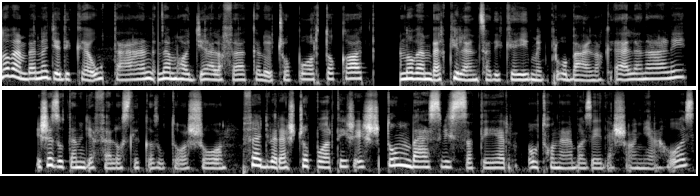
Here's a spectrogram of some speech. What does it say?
November 4-e után nem hagyja el a felkelő csoportokat, november 9-ig még próbálnak ellenállni, és ezután ugye feloszlik az utolsó fegyveres csoport is, és Tombász visszatér otthonába az édesanyjához.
